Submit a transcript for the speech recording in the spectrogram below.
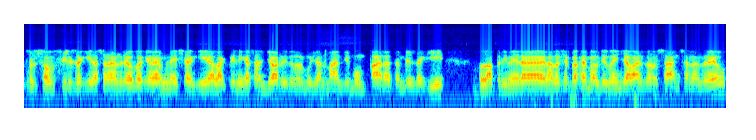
tots som fills d'aquí de Sant Andreu, perquè vam néixer aquí a la clínica Sant Jordi, tots els meus germans i mon pare també és d'aquí, la primera, nosaltres sempre fem el diumenge abans del Sant Sant Andreu,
